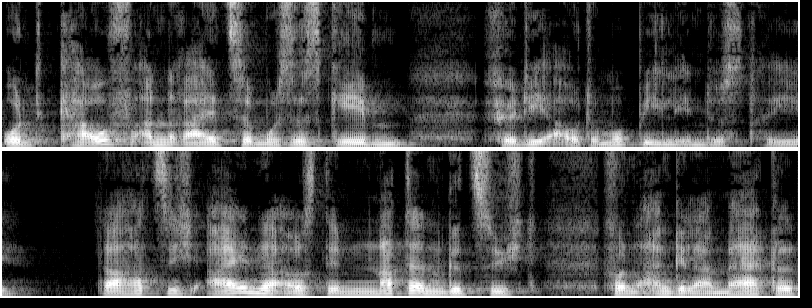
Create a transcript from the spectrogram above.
und Kaufanreize muss es geben für die Automobilindustrie. Da hat sich eine aus dem Natterngezücht von Angela Merkel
